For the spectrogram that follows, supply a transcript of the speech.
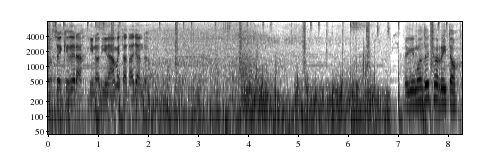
No sé qué será y nada me está tallando. Seguimos de chorrito.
